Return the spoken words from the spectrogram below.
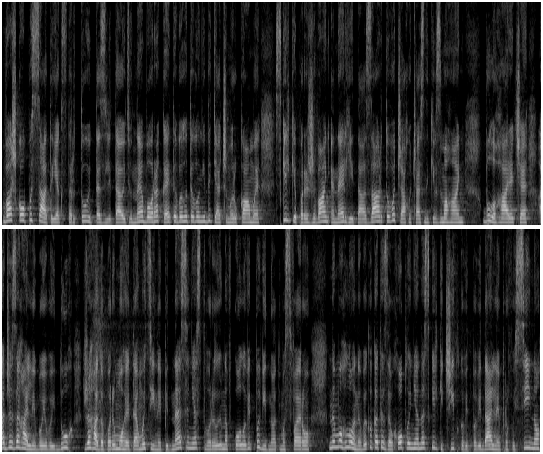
Важко описати, як стартують та злітають у небо ракети, виготовлені дитячими руками. Скільки переживань, енергії та азарту в очах учасників змагань. Було гаряче, адже загальний бойовий дух, жага до перемоги та емоційне піднесення створили навколо відповідну атмосферу. Не могло не викликати захоплення, наскільки чітко, відповідально і професійно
